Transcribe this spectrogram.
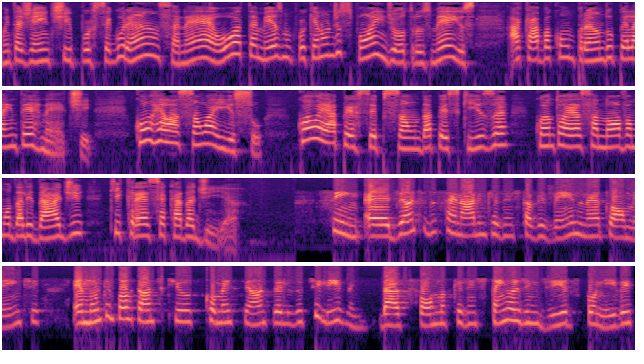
Muita gente, por segurança, né? Ou até mesmo porque não dispõe de outros meios, acaba comprando pela internet. Com relação a isso, qual é a percepção da pesquisa quanto a essa nova modalidade que cresce a cada dia? Sim, é, diante do cenário em que a gente está vivendo né, atualmente, é muito importante que os comerciantes eles utilizem das formas que a gente tem hoje em dia disponíveis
